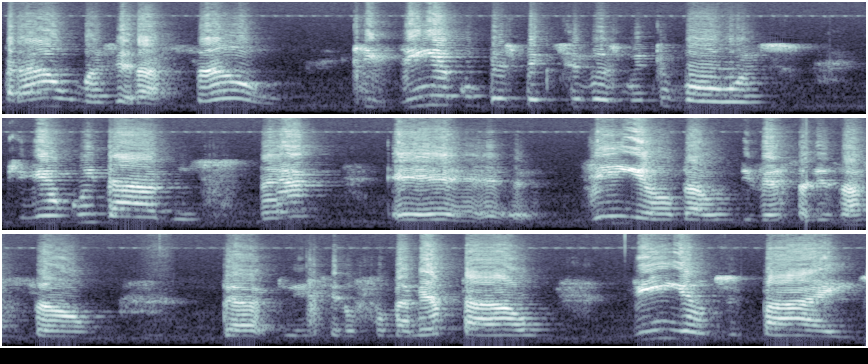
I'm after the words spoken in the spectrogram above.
para uma geração que vinha com perspectivas muito boas, que vinham cuidados, né? É, vinham da universalização da, do ensino fundamental, vinham de pais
